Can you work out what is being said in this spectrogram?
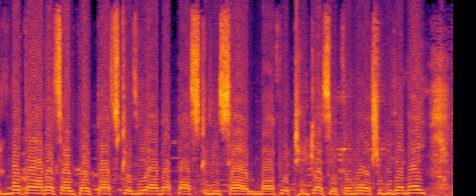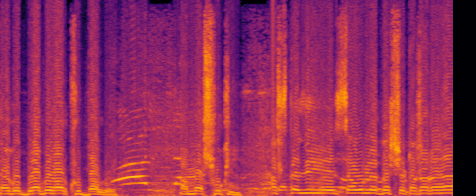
ঠিকমতো আটা চাল পাই পাঁচ কেজি আটা পাঁচ কেজি চাল। মাপে ঠিক আছে কোনো অসুবিধা নাই। এখন ব্যবহার খুব ভালো। আমরা সুখী। পাঁচ কেজি চাউলে দেড়শো টাকা রাখে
